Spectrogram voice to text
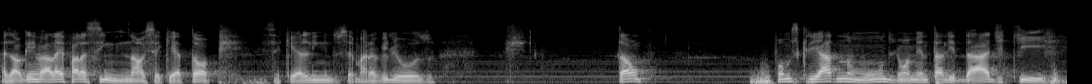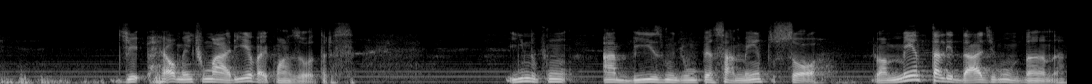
Mas alguém vai lá e fala assim: não, isso aqui é top, isso aqui é lindo, isso é maravilhoso. Então, fomos criados num mundo de uma mentalidade que de, realmente uma Maria vai com as outras, indo para um abismo de um pensamento só, de uma mentalidade mundana.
